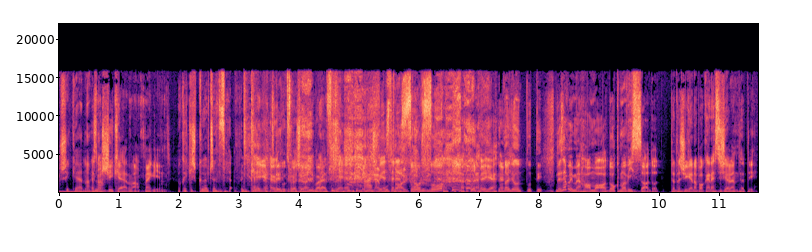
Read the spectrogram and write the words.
Sikernap. Ez na. ma sikernap megint. Akkor egy kis kölcsön szeretnék. Igen, tudsz kölcsönadni barát. Figyelj, másfélszeres szorzó. Igen. Nagyon tuti. De ez nem, hogy mert ha ma adok, ma visszaadod. Tehát a sikernap akár ezt is jelentheti.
